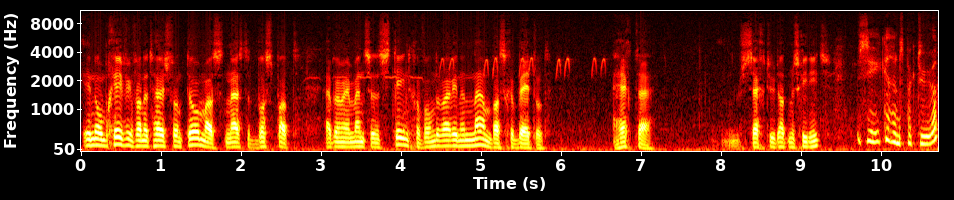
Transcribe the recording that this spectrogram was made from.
In de omgeving van het huis van Thomas, naast het bospad, hebben mijn mensen een steen gevonden waarin een naam was gebeiteld. Herta. Zegt u dat misschien iets? Zeker, inspecteur.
